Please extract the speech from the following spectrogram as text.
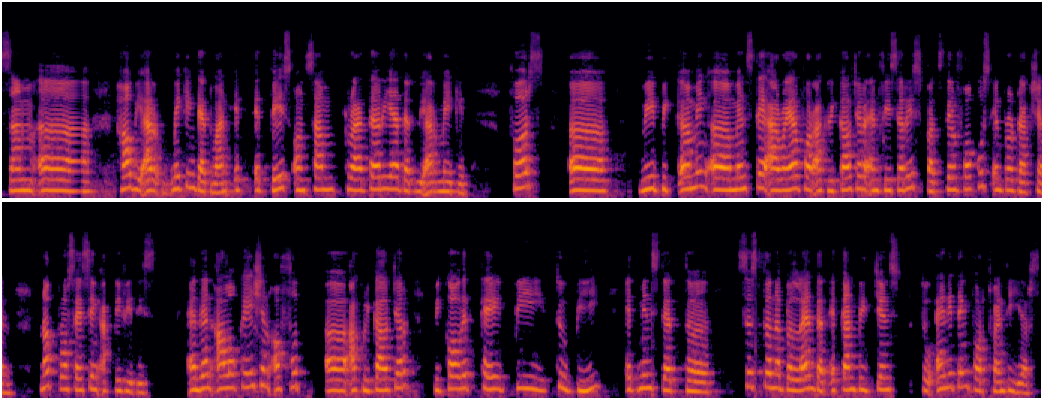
some uh, how we are making that one. It, it based on some criteria that we are making. First, uh, we becoming a mainstay area for agriculture and fisheries, but still focus in production, not processing activities. And then allocation of food uh, agriculture, we call it KP2B. It means that the sustainable land that it can be changed to anything for 20 years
